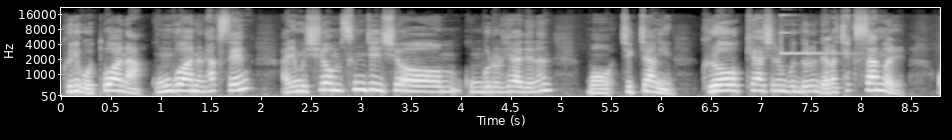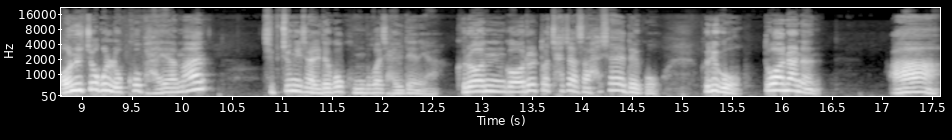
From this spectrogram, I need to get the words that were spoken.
그리고 또 하나, 공부하는 학생, 아니면 시험, 승진 시험 공부를 해야 되는 뭐 직장인. 그렇게 하시는 분들은 내가 책상을 어느 쪽을 놓고 봐야만 집중이 잘 되고 공부가 잘 되냐. 그런 거를 또 찾아서 하셔야 되고. 그리고 또 하나는, 아,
